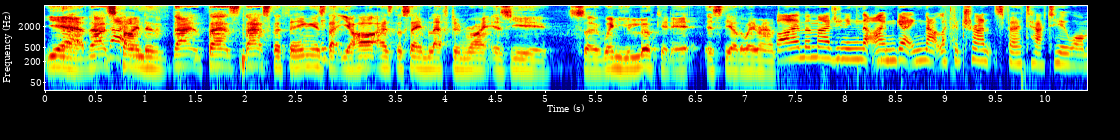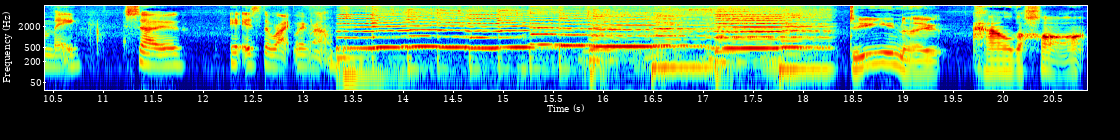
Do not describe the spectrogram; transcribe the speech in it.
Yeah, But that's that kind is- of that. That's that's the thing is that your heart has the same left and right as you. So when you look at it, it's the other way around. I'm imagining that I'm getting that like a transfer tattoo on me. So it is the right way round. Do you know how the heart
